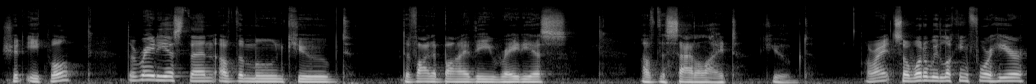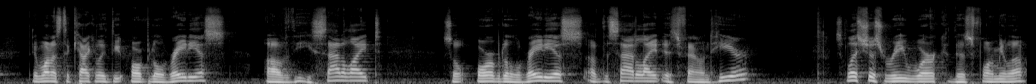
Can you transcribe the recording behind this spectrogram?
should equal the radius then of the moon cubed divided by the radius of the satellite cubed. All right, so what are we looking for here? They want us to calculate the orbital radius of the satellite. So orbital radius of the satellite is found here. So let's just rework this formula,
